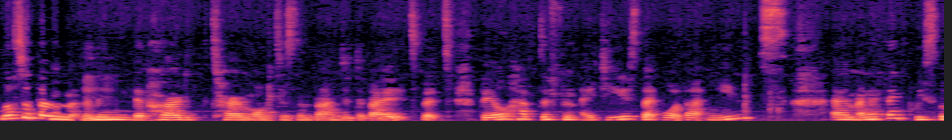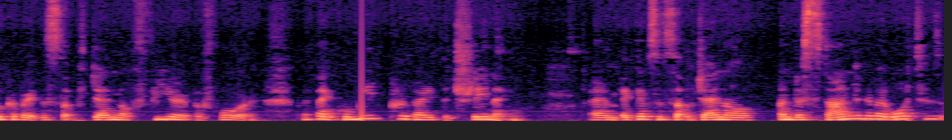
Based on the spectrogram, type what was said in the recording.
lots of them, mm-hmm. I mean, they've heard the term autism banded about, but they all have different ideas about what that means. Um, and I think we spoke about the sort of general fear before. I think when we provide the training, um, it gives a sort of general understanding about what is,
